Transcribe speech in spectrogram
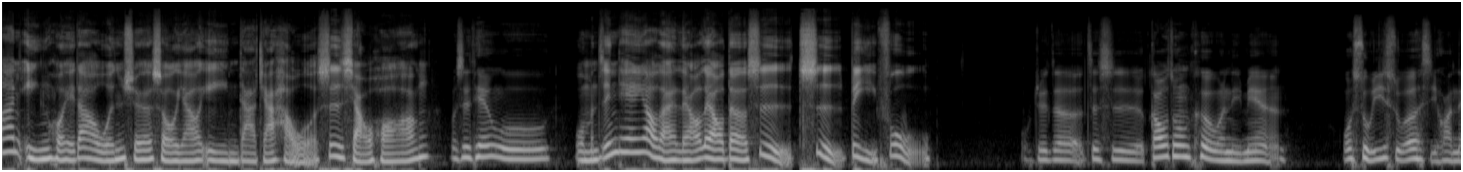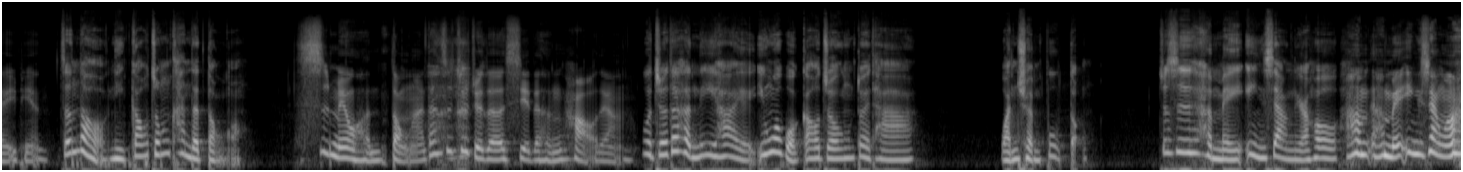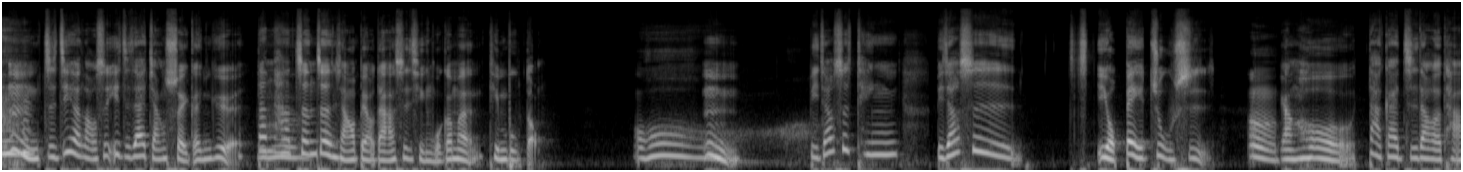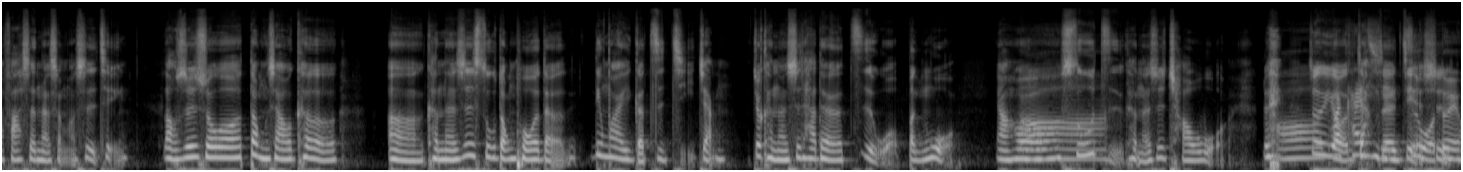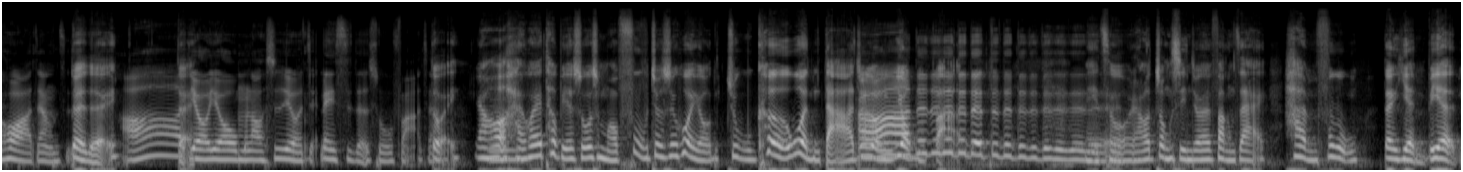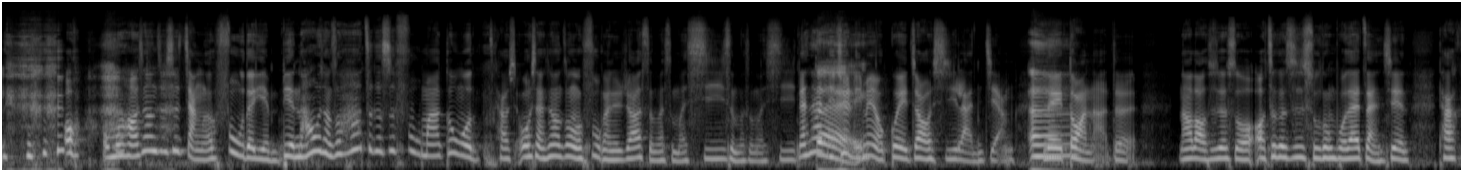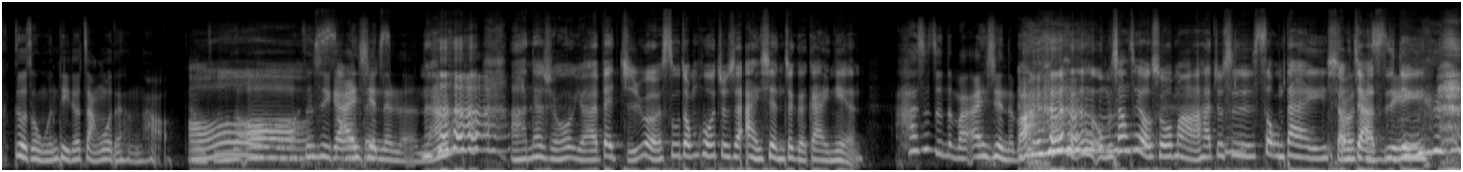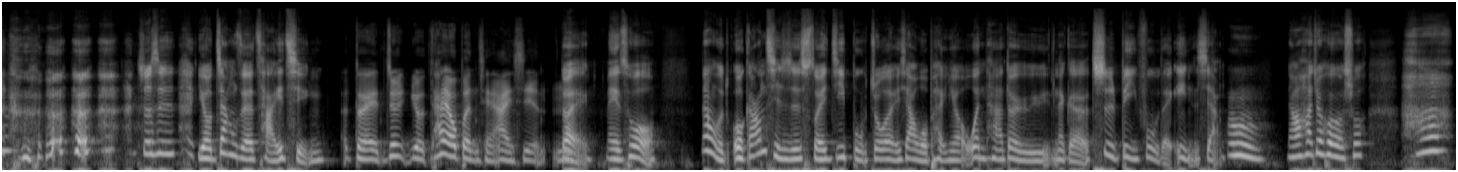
欢迎回到文学手摇影，大家好，我是小黄，我是天吴。我们今天要来聊聊的是《赤壁赋》。我觉得这是高中课文里面我数一数二喜欢的一篇。真的哦？你高中看得懂哦？是没有很懂啊，但是就觉得写得很好，这样。我觉得很厉害耶，因为我高中对他完全不懂。就是很没印象，然后 很很没印象吗？嗯，只记得老师一直在讲水跟月，但他真正想要表达的事情，我根本听不懂。哦，嗯，比较是听，比较是有被注释，嗯，然后大概知道了他发生了什么事情。老师说，洞箫客，呃，可能是苏东坡的另外一个自己，这样就可能是他的自我本我。然后苏子可能是抄我，哦、对，哦、就有这样子的解释，自我对话这样子，对对哦，对。有有，我们老师有类似的说法，对，然后还会特别说什么父就是会有主客问答这种用法，对对对对对对对对对对对对，没错，然后重心就会放在汉赋的演变哦，我们好像就是讲了赋的演变，然后我想说，哈，这个是赋吗？跟我好像我想象中的赋感觉就要什么什么西什么什么西，但它的确里面有桂照西兰桨那一段啊，对。然后老师就说，哦，这个是苏东坡在展现他各种文体都掌握的很好。哦哦，真是一个爱现的人 啊！那时候原来被植入了苏东坡就是爱现这个概念。他是真的蛮爱现的吧？我们上次有说嘛，他就是宋代小贾斯汀，就是有这样子的才情。对，就有他有本钱爱现。嗯、对，没错。那我我刚刚其实随机捕捉了一下我朋友问他对于那个《赤壁赋》的印象，嗯，然后他就回我说：“哈，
